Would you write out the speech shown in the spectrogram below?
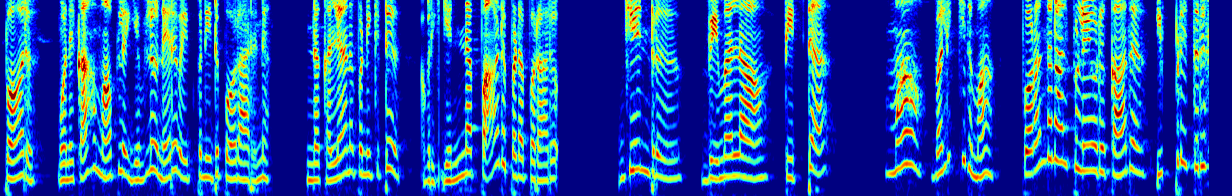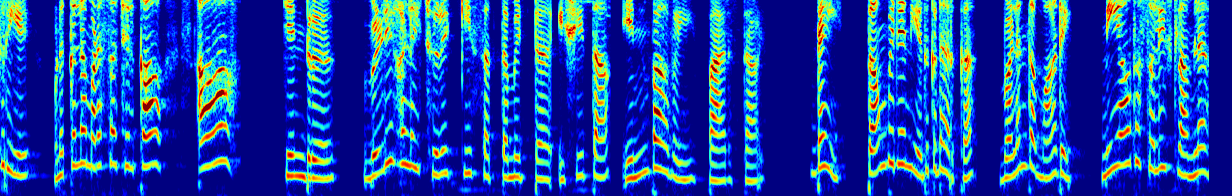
பாரு உனக்காக மாப்பிள்ள எவ்வளவு நேரம் வெயிட் பண்ணிட்டு போறாருன்னு. உன்னை கல்யாணம் பண்ணிக்கிட்டு அவர் என்ன பாடுபட போறாரோ. என்று விமலா திட்ட மா வலிக்குதுமா பிறந்த நாள் பிள்ளையோட காதை இப்படி திருகிறியே. உனக்கெல்லாம் மனசாட்சி இருக்கா? ஆ! என்று விழிகளை சுருக்கி சத்தமிட்ட இஷிதா இன்பாவை பார்த்தாள். டேய் தம்பிடே நீ எதுக்குடா இருக்க? வளர்ந்த மாடே நீயாவது சொல்லிருக்கலாம்ல?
